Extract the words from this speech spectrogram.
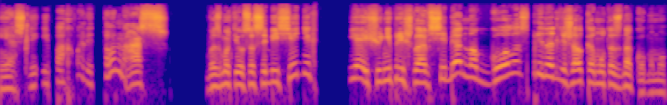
Если и похвалит, то нас. Возмутился собеседник. Я еще не пришла в себя, но голос принадлежал кому-то знакомому.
